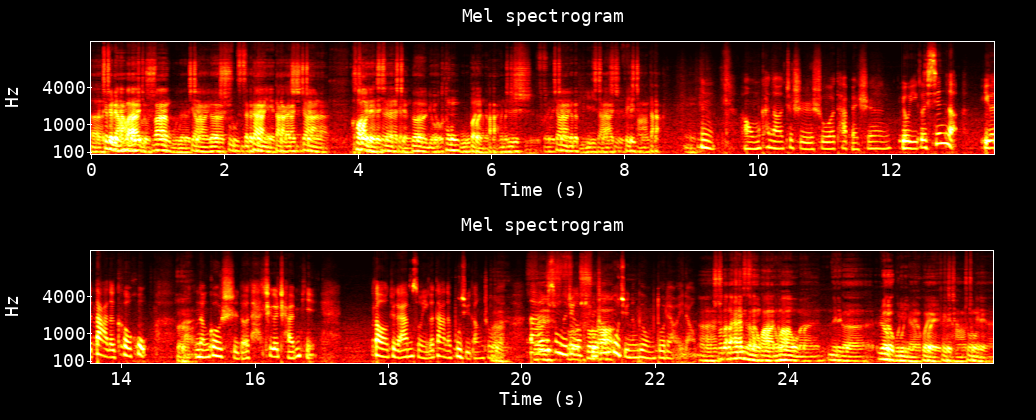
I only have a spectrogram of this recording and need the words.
呃，这个两百九十万股的这样一个数字的概念，大概是占了 c o n e t 现在整个流通股本的百分之十，所以这样一个比例起来是非常大。嗯，好，我们看到就是说它本身有一个新的一个大的客户，对，能够使得它这个产品。到这个 Amazon 一个大的布局当中，那 Amazon 的这个服装布局能给我们多聊一聊吗？呃，说到 Amazon 的话，的话我们那个热股里面会非常重点的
